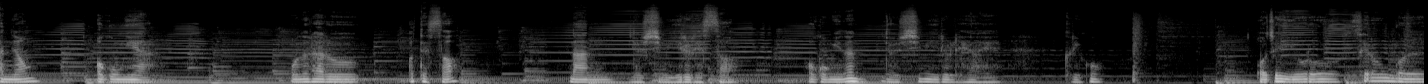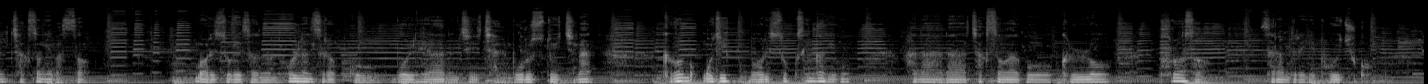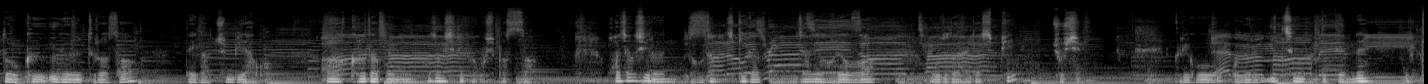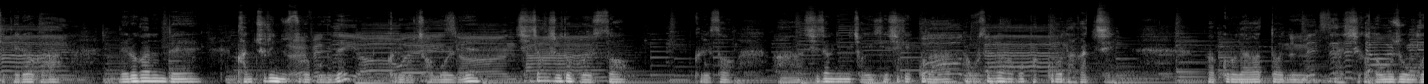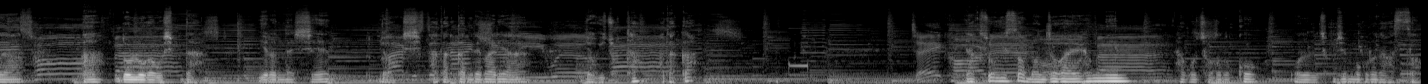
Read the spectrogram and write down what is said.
안녕, 어공이야. 오늘 하루 어땠어? 난 열심히 일을 했어. 어공이는 열심히 일을 해야 해. 그리고 어제 이후로 새로운 걸 작성해 봤어. 머릿속에서는 혼란스럽고 뭘 해야 하는지 잘 모를 수도 있지만 그건 오직 머릿속 생각이고 하나하나 작성하고 글로 풀어서 사람들에게 보여주고 또 그 의견을 들어서 내가 준비하고 아 그러다 보니 화장실에 가고 싶었어. 화장실은 영상 찍기가 굉장히 어려워. 모두 다 알다시피 조심. 그리고 오늘은 2층을 갔기 때문에 이렇게 내려가. 내려가는데 간추린 뉴스가 보이네? 그리고 저 멀리에 시장실도 보였어. 그래서 아 시장님이 저기 계시겠구나 하고 생각하고 밖으로 나갔지. 밖으로 나갔더니 날씨가 너무 좋은 거야 아 놀러 가고 싶다. 이런 날씨엔 역시 바닷가인데 말이야. 여기 좋다? 바닷가? 약속 있어. 먼저 가요 형님 하고 적어놓고 오늘 점심 먹으러 나갔어.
